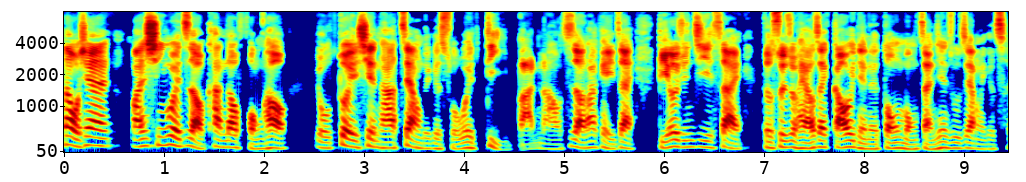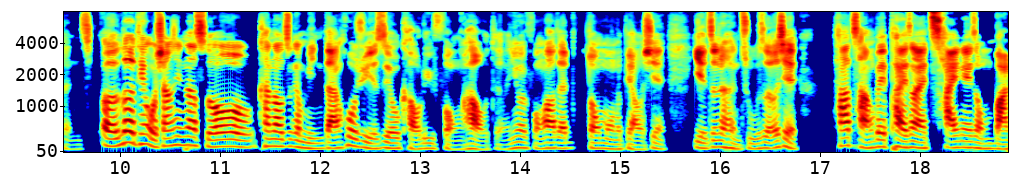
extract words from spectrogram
那我现在蛮欣慰，至少看到冯浩有兑现他这样的一个所谓地板，然后至少他可以在比二军季赛的水准还要再高一点的东盟展现出这样的一个成绩。呃，乐天我相信那时候看到这个名单，或许也是有考虑冯浩的，因为冯浩在东盟的表现也真的很出色，而且。他常被派上来拆那种满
